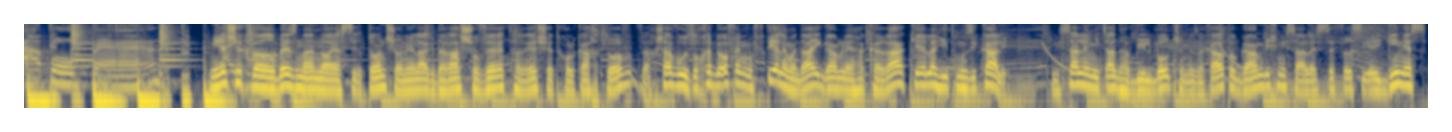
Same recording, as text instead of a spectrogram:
apple pen. נראה שכבר הרבה זמן לא היה סרטון שעונה להגדרה שוברת הרשת כל כך טוב, ועכשיו הוא זוכה באופן מפתיע למדי גם להכרה כלהיט מוזיקלי. כניסה למצעד הבילבורד שמזכה אותו גם בכניסה לספר שיאי גינס,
